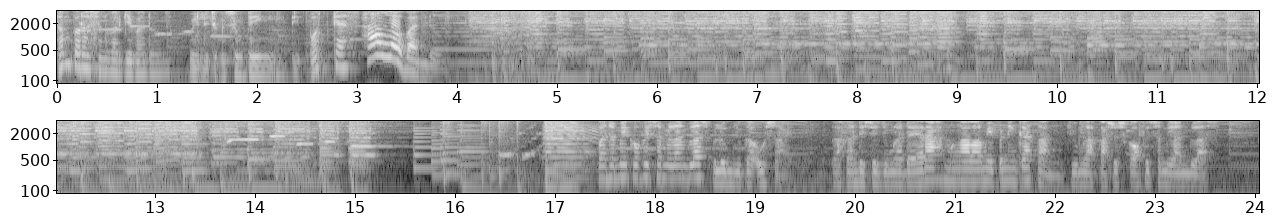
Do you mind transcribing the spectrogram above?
Sampurasun wargi Bandung, Wilujeng Sumping di podcast Halo Bandung. Pandemi COVID-19 belum juga usai. Bahkan di sejumlah daerah mengalami peningkatan jumlah kasus COVID-19.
